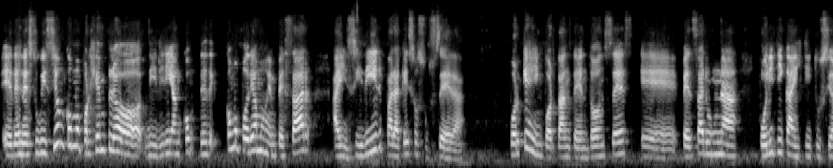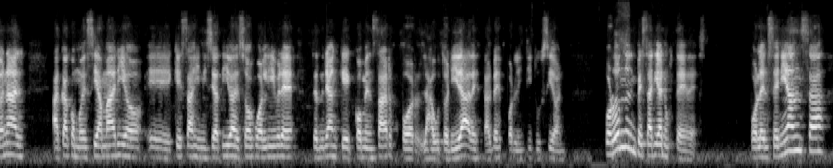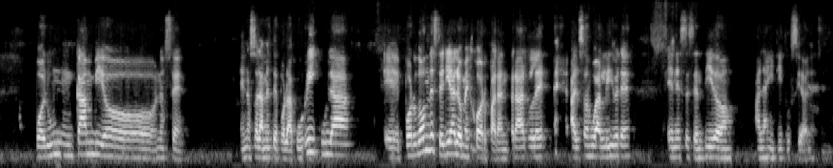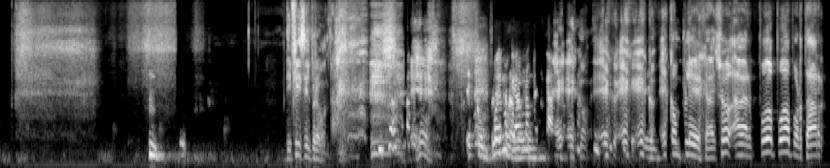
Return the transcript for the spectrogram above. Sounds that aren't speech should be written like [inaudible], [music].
eh, desde su visión, ¿cómo, por ejemplo, dirían, cómo, podríamos empezar a incidir para que eso suceda? ¿Por qué es importante entonces eh, pensar en una política institucional? Acá, como decía Mario, eh, que esas iniciativas de software libre tendrían que comenzar por las autoridades, tal vez por la institución. ¿Por dónde empezarían ustedes? ¿Por la enseñanza? ¿Por un cambio, no sé, eh, no solamente por la currícula, eh, por dónde sería lo mejor para entrarle [laughs] al software libre en ese sentido a las instituciones. Difícil pregunta. [laughs] es compleja. Es, compleja. Yo, a ver, puedo, puedo aportar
